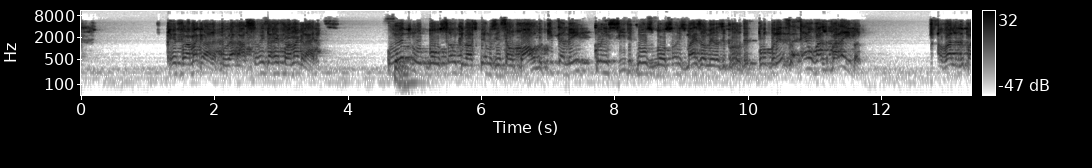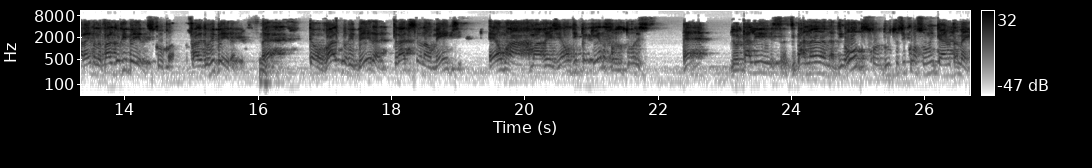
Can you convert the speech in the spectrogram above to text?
reforma agrária, por ações da reforma agrária. O outro bolsão que nós temos em São Paulo, que também coincide com os bolsões mais ou menos de pobreza, é o Vale do Paraíba o Vale do Paraíba, no Vale do Ribeira, desculpa, Vale do Ribeira. Né? Então, o Vale do Ribeira, tradicionalmente, é uma, uma região de pequenos produtores? De hortaliças, de banana, de outros produtos de consumo interno também.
